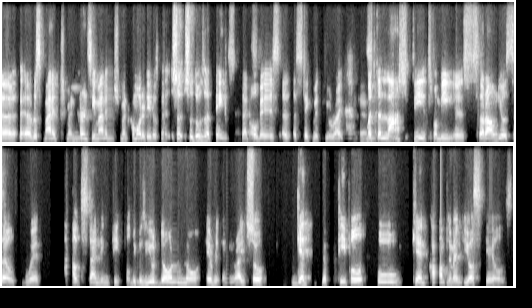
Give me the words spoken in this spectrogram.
uh, uh, risk management, mm. currency management, commodity risk. So so those are things that always uh, uh, stick with you, right? Yes. But the last piece for me is surround yourself with outstanding people because you don't know everything, right? So get the people who can complement your skills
